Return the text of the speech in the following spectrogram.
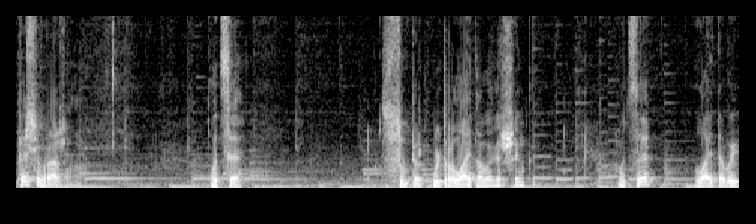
Перше враження. Оце супер ультралайтова вершинка. Оце лайтовий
